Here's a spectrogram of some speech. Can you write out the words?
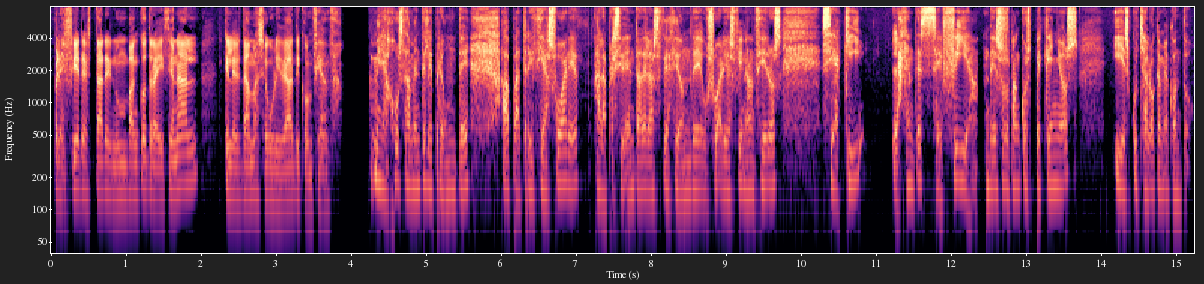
prefiere estar en un banco tradicional que les da más seguridad y confianza. Mira, justamente le pregunté a Patricia Suárez, a la presidenta de la Asociación de Usuarios Financieros, si aquí la gente se fía de esos bancos pequeños y escucha lo que me contó.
